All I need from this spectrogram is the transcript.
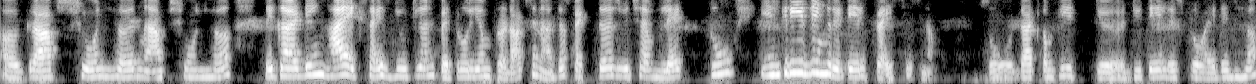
uh, graph shown here map shown here regarding high excise duty on petroleum products and other factors which have led to increasing retail prices now. So that complete uh, detail is provided here.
